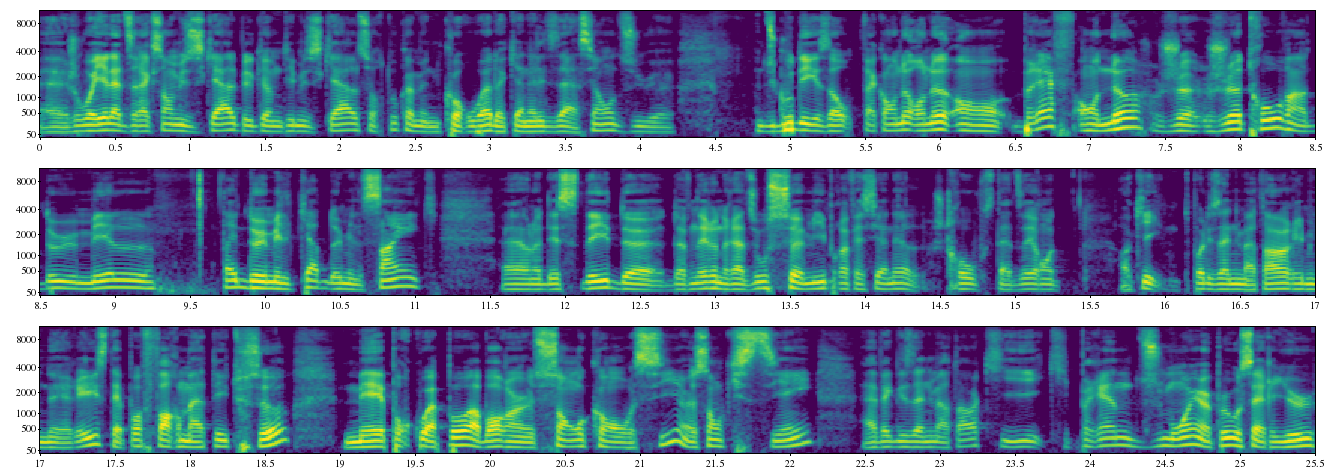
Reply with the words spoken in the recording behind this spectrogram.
Je voyais la direction musicale puis le comité musical surtout comme une courroie de canalisation du, du goût des autres. Fait qu'on a, on a, on- bref, on a, je, trouve, en 2000, peut-être 2004-2005, euh, on a décidé de devenir une radio semi-professionnelle, je trouve. C'est-à-dire, on, OK, c'est pas des animateurs rémunérés, c'était pas formaté tout ça, mais pourquoi pas avoir un son concis, un son qui se tient, avec des animateurs qui, qui prennent du moins un peu au sérieux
